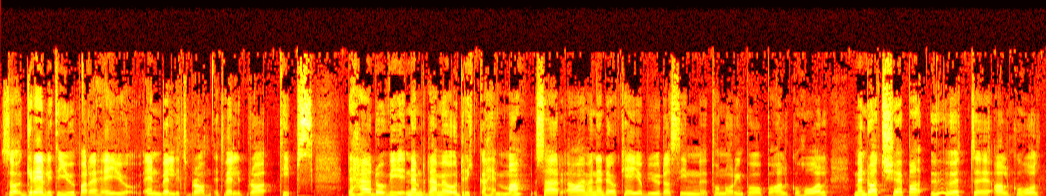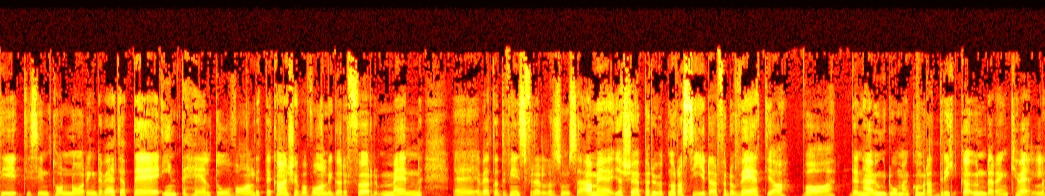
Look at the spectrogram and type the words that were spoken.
Så gräv lite djupare är ju en väldigt bra, ett väldigt bra tips. Det här då, vi nämnde det här med att dricka hemma. Så här, ja men är det okej okay att bjuda sin tonåring på, på alkohol? Men då att köpa ut eh, alkohol till, till sin tonåring, det vet jag att det är inte helt ovanligt. Det kanske var vanligare förr, men eh, jag vet att det finns föräldrar som säger, ja men jag köper ut några sidor för då vet jag vad den här ungdomen kommer att dricka under en kväll.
